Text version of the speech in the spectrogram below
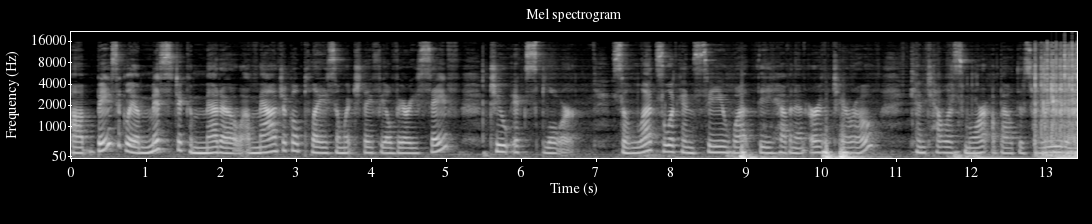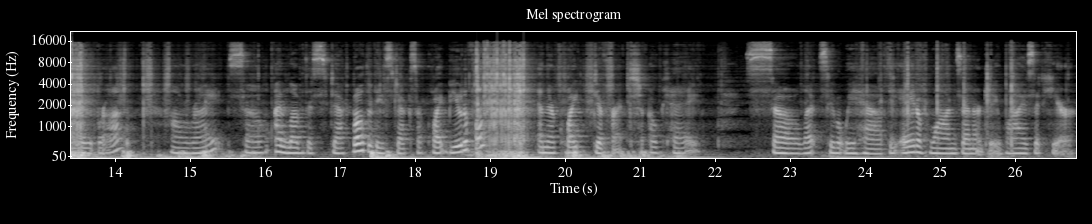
uh, basically a mystic meadow, a magical place in which they feel very safe to explore. So let's look and see what the Heaven and Earth Tarot can tell us more about this reading, Libra. All right, so I love this deck. Both of these decks are quite beautiful and they're quite different. Okay, so let's see what we have. The Eight of Wands energy. Why is it here?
